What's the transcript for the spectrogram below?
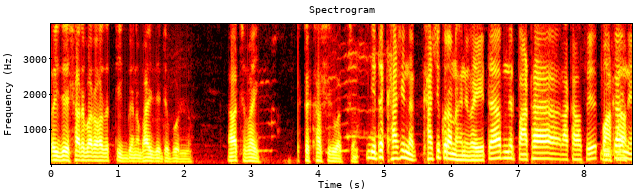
ওই যে সাড়ে বারো হাজার টিকবে না ভাই যেটা বলল। আচ্ছা ভাই। একটা খাসির বাচ্চা। এটা খাসি না খাসি করানো হয়নি ভাই এটা আপনার পাঠা রাখা আছে কারণে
